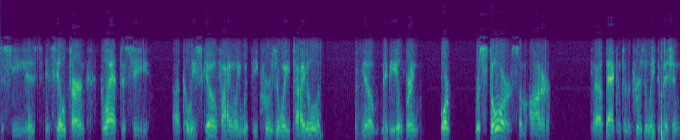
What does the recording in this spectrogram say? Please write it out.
to see his his heel turn. Glad to see uh, Kalisto finally with the cruiserweight title. You know, maybe he'll bring or restore some honor uh, back into the cruiserweight division.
